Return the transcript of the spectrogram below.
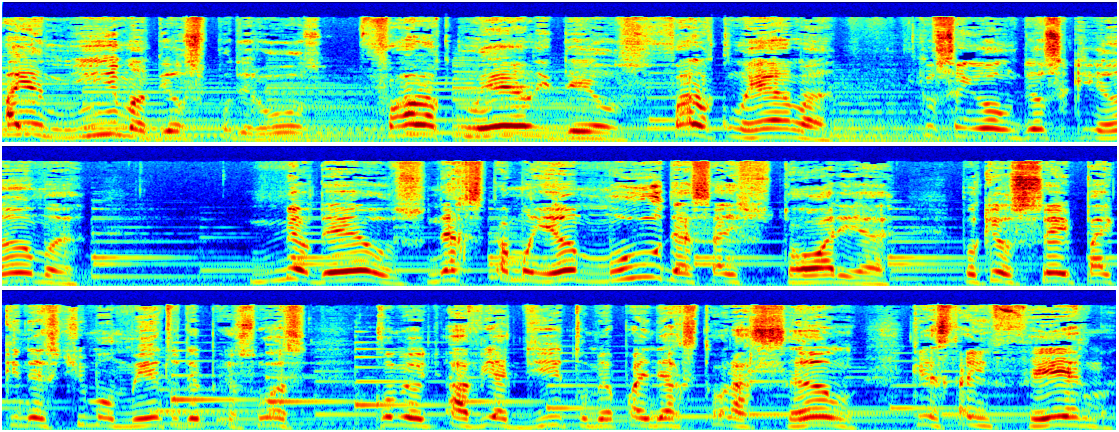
Pai, anima, Deus poderoso. Fala com ele, Deus. Fala com ela. Que o Senhor é um Deus que ama. Meu Deus, nesta manhã muda essa história. Porque eu sei, Pai, que neste momento tem pessoas, como eu havia dito, meu Pai, nesta oração, que está enferma,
